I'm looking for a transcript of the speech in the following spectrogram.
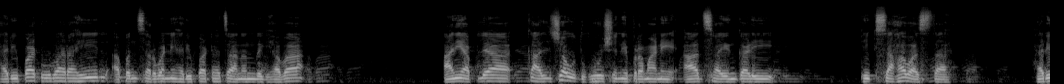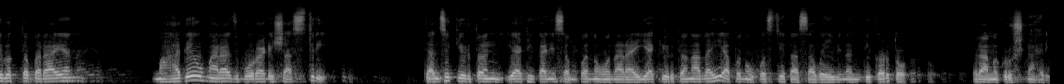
हरिपाठ उभा राहील. आपण सर्वांनी हरिपाठाचा आनंद घ्यावा. आणि आपल्या कालच्या उद्घोषणेप्रमाणे आज सायंकाळी ठीक सहा वाजता हरिभक्त परायण महादेव महाराज बोराडे शास्त्री त्यांचं कीर्तन या ठिकाणी संपन्न होणार आहे. या कीर्तनालाही आपण उपस्थित असावं ही विनंती करतो. रामकृष्ण हरी.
